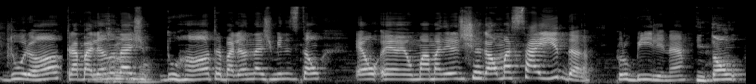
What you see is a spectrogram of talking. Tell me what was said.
Duran, trabalhando Duran. nas. Duran, trabalhando nas minas, então é, é uma maneira de enxergar uma saída pro Billy, né? Então,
